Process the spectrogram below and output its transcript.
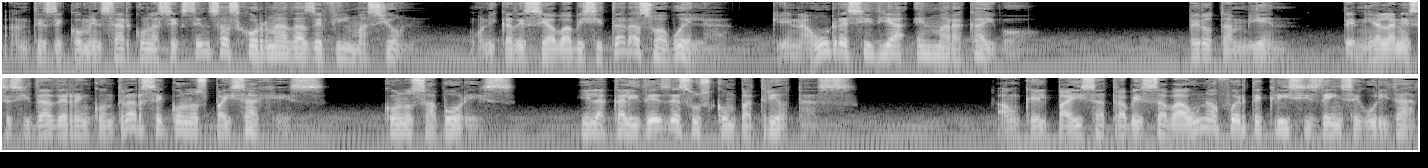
Antes de comenzar con las extensas jornadas de filmación, Mónica deseaba visitar a su abuela, quien aún residía en Maracaibo. Pero también tenía la necesidad de reencontrarse con los paisajes, con los sabores y la calidez de sus compatriotas. Aunque el país atravesaba una fuerte crisis de inseguridad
